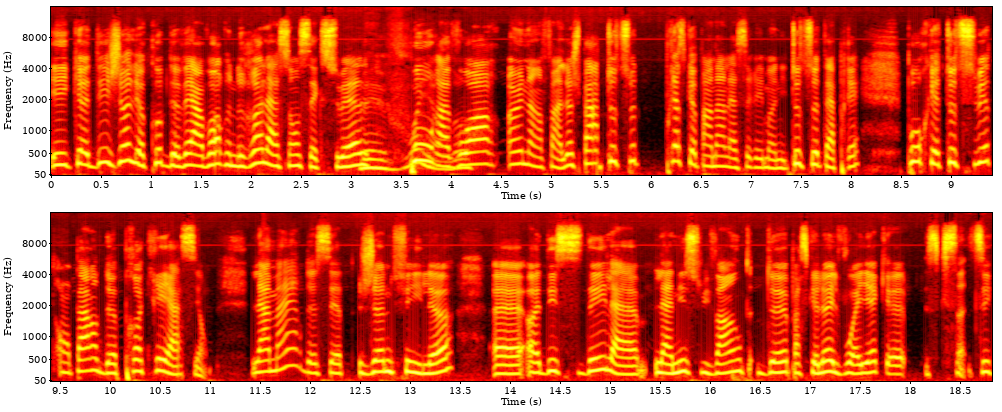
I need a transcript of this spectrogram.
et que déjà le couple devait avoir une relation sexuelle Ben, pour donc. avoir un enfant. Là, je parle tout de suite presque pendant la cérémonie, tout de suite après, pour que tout de suite on parle de procréation. La mère de cette jeune fille-là euh, a décidé la- l'année suivante de, parce que là, elle voyait que ce qui s'en- tu sais,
